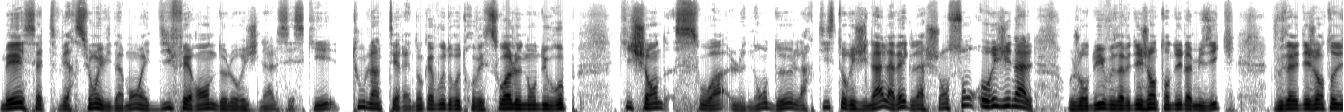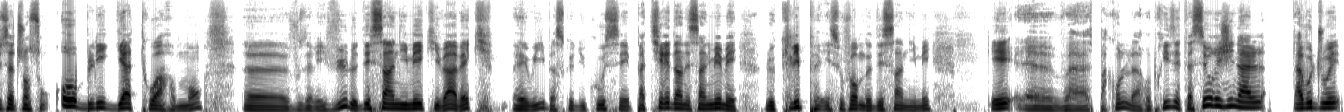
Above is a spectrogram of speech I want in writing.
mais cette version évidemment est différente de l'original, c'est ce qui est tout l'intérêt. Donc à vous de retrouver soit le nom du groupe qui chante, soit le nom de l'artiste original avec la chanson originale. Aujourd'hui, vous avez déjà entendu la musique, vous avez déjà entendu cette chanson obligatoirement, Euh, vous avez vu le dessin animé qui va avec. Et oui, parce que du coup, c'est pas tiré d'un dessin animé, mais le clip est sous forme de dessin animé. Et euh, bah, par contre, la reprise est assez originale. À vous de jouer.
